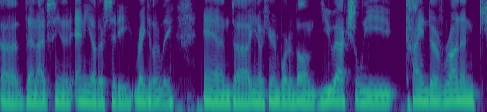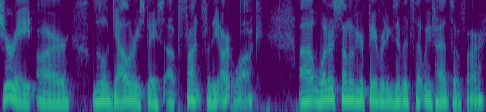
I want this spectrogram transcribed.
uh, than I've seen in any other city regularly. And, uh, you know, here in Board Vellum, you actually kind of run and curate our little gallery space up front for the art walk. Uh, what are some of your favorite exhibits that we've had so far?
